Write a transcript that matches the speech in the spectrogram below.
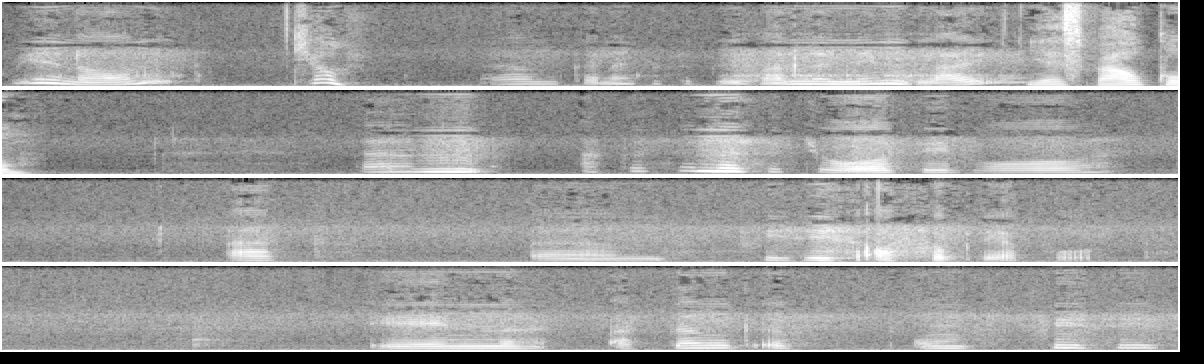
Goeienaand. Ja. Ehm um, kan ek asseblief anoniem bly? Jy's welkom. Ehm um, ek is in 'n situasie waar ek ehm um, fisies afgebreek word. En ek dink is om fisies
